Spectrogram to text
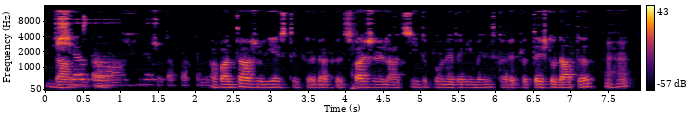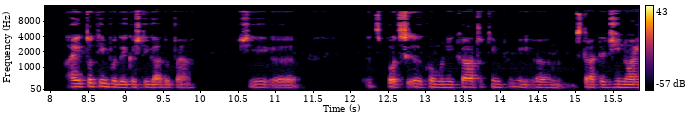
Da. Și asta ne ajută foarte mult. Avantajul este că dacă îți faci relații după un eveniment care plătești odată, uh-huh. ai tot timpul de câștigat după aia. Și uh, îți poți uh, comunica tot timpul uh, strategii noi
